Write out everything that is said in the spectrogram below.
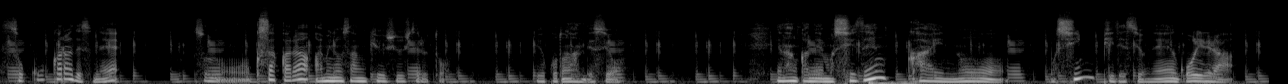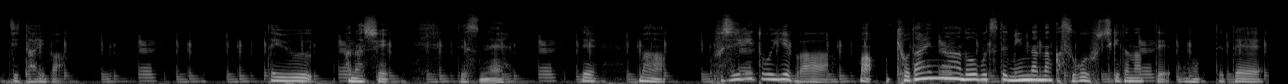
そこからですねその草からアミノ酸吸収してるということなんですよ。いやなんかねもう自然界の神秘ですよねゴリラ自体が。っていう話ですね。でまあ不思議といえば、巨大な動物ってみんななんかすごい不思議だなって思ってて、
